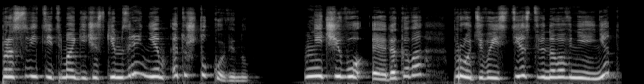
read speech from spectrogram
просветить магическим зрением эту штуковину? Ничего эдакого, противоестественного в ней нет?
